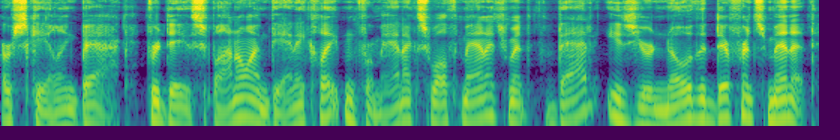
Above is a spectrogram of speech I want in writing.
are scaling back. For Dave Spano, I'm Danny Clayton from Annex Wealth Management. That is your Know the Difference Minute.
